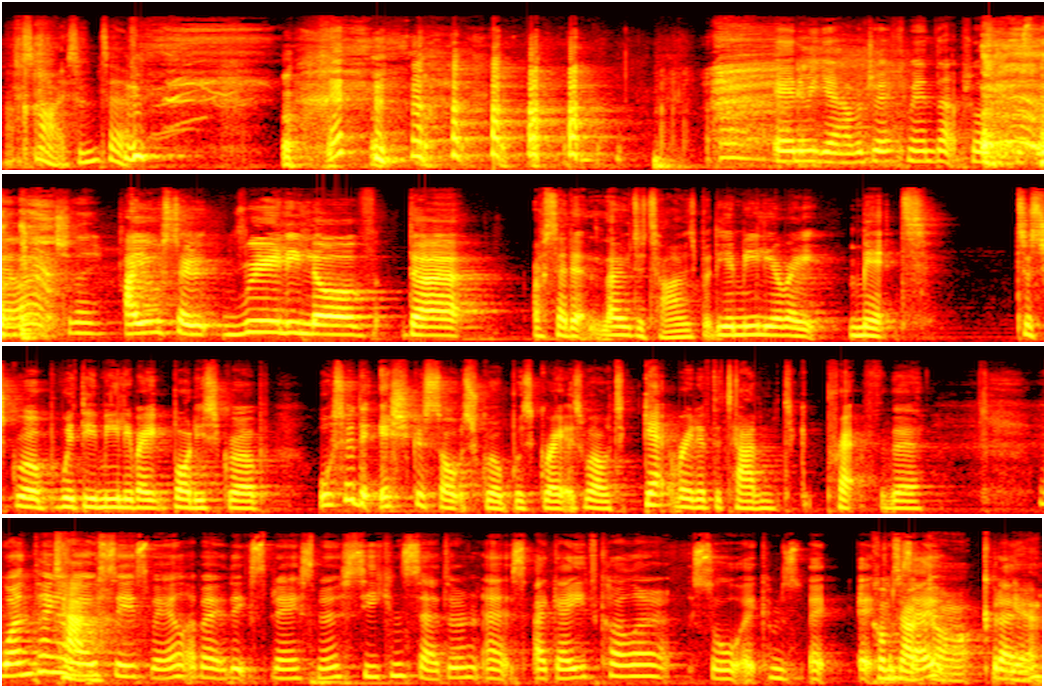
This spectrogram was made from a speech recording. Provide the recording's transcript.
That's nice, isn't it? Anyway, yeah, I would recommend that product as well, actually. I also really love the, I've said it loads of times, but the Ameliorate mitt to scrub with the Ameliorate body scrub. Also, the Ishka salt scrub was great as well to get rid of the tan, to prep for the. One thing Tan. I will say as well about the Express Mousse, see considering it's a guide colour, so it comes it, it Comes out dark, brown. yeah.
